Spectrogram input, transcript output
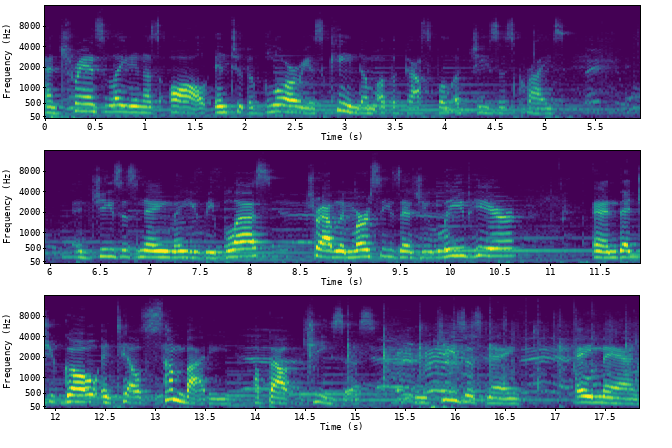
and translating us all into the glorious kingdom of the gospel of Jesus Christ. In Jesus' name, may you be blessed, traveling mercies as you leave here, and that you go and tell somebody about Jesus. In Jesus' name, amen.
